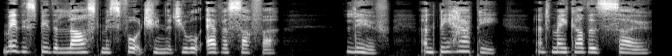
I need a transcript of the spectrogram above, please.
May this be the last misfortune that you will ever suffer. Live, and be happy, and make others so.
